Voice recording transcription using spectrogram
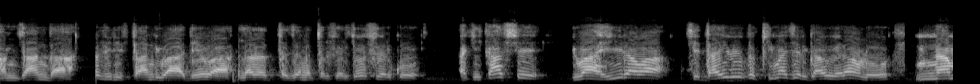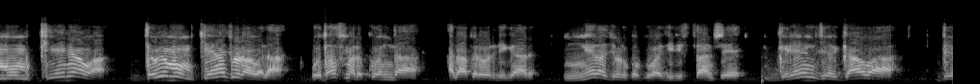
همجان دا وزیرستان یو دیوا الله ته جنت الفردوس ورکو. حقیقت شه یو هیرا وا چې دایوي په کیما جرګاو راغلو. ناممکن وا دوی ممکنه جوړاولا و داس ملکوندا اللہ پروردگار میرا جوڑ کو وزیرستان سے گرینڈ جرگاوا د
